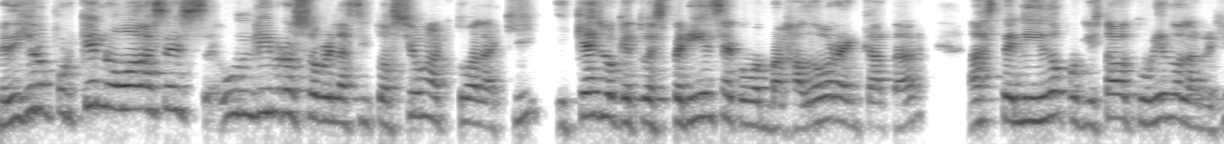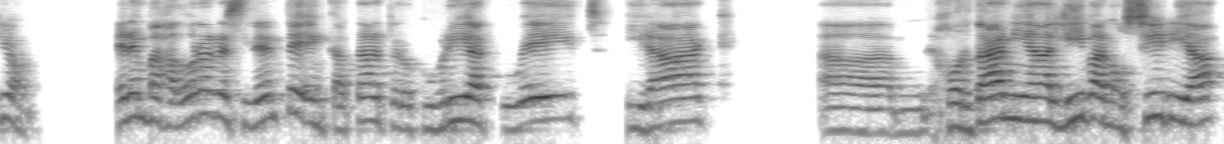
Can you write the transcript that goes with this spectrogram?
me dijeron, ¿por qué no haces un libro sobre la situación actual aquí y qué es lo que tu experiencia como embajadora en Qatar has tenido? Porque yo estaba cubriendo la región. Era embajadora residente en Qatar, pero cubría Kuwait, Irak, Jordania, Líbano, Siria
